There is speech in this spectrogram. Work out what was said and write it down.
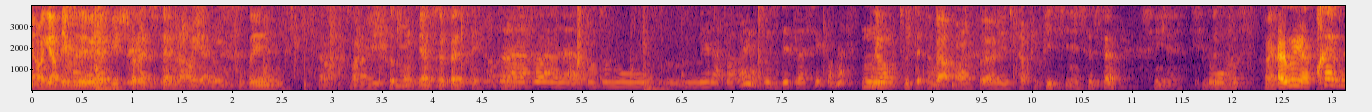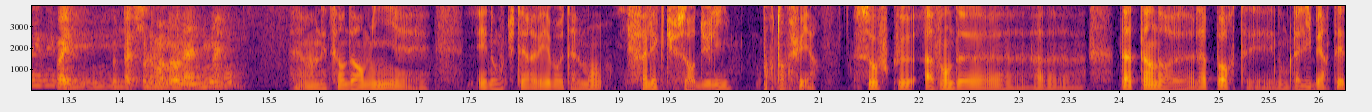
Et regardez, vous avez la vue sur la scène, là, regardez, vous pouvez... ça va. Voilà, les choses vont bien se passer. Quand on, a la- quand on met l'appareil, on peut se déplacer quand même Oui, tout est- ben, on peut aller faire pipi si nécessaire, si, si on besoin. peut Ouais. Ah oui, après, oui, oui. Oui, mais pas sur le sinon, moment, dans la nuit, oui. non. On était endormis et, et donc tu t'es réveillé brutalement. Il fallait que tu sortes du lit pour t'enfuir. Sauf que avant de euh, d'atteindre la porte et donc la liberté,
